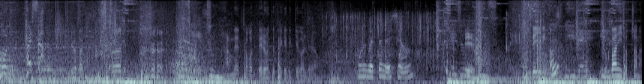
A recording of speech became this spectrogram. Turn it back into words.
모두 발사. 이겼다. 끝. 안내 저거 때 되게 늦게 걸려요. 우리 몇대 몇이야? 예. 점수 2대 1인가? 2대 1. 눈반이 졌잖아.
